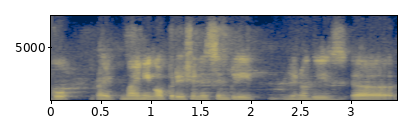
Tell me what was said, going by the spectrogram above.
go, right? Mining operation is simply, you know, these uh,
